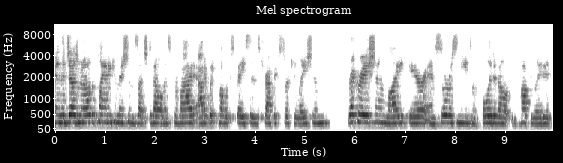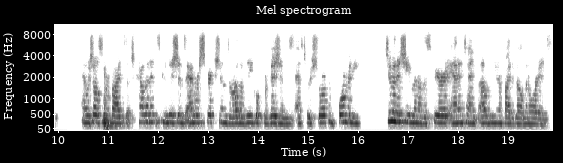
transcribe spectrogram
in the judgment of the Planning Commission, such developments provide adequate public spaces, traffic circulation, recreation, light, air, and service needs when fully developed and populated, and which also provides such covenants, conditions, and restrictions or other legal provisions as to assure conformity to an achievement of the spirit and intent of the Unified Development Ordinance,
